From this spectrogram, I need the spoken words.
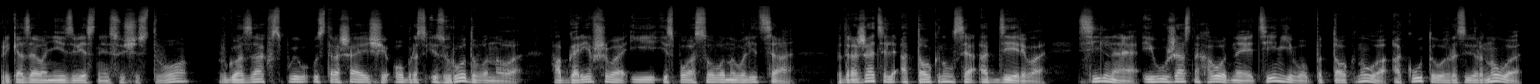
Приказало неизвестное существо. В глазах всплыл устрашающий образ изуродованного, обгоревшего и исполосованного лица — Подражатель оттолкнулся от дерева. Сильная и ужасно холодная тень его подтолкнула, окутала, развернула.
